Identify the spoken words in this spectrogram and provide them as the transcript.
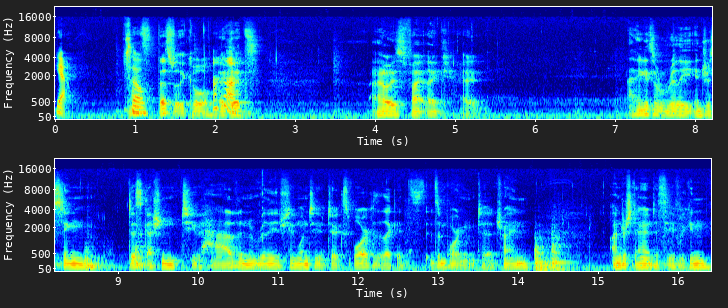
yeah so that's, that's really cool. Uh-huh. Like it's, I always find like, I, I think it's a really interesting discussion to have and a really interesting one to, to explore because like it's it's important to try and understand it to see if we can,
